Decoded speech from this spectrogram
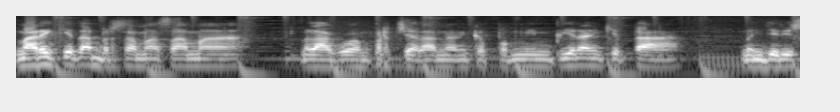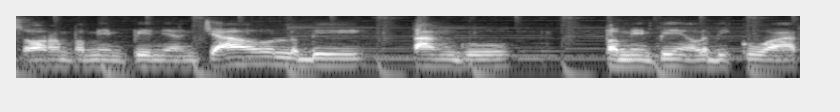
Mari kita bersama-sama melakukan perjalanan kepemimpinan kita menjadi seorang pemimpin yang jauh lebih tangguh, pemimpin yang lebih kuat,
